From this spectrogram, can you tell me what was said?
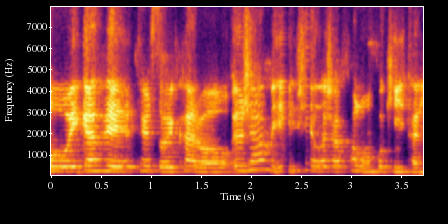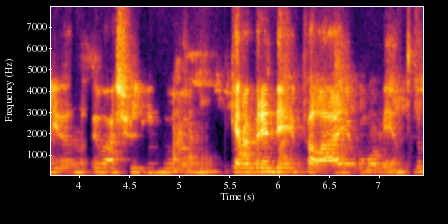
Oi, Gaveters, oi, Carol. Eu já amei que ela já falou um pouquinho italiano, eu acho lindo, eu quero aprender a falar em algum momento.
